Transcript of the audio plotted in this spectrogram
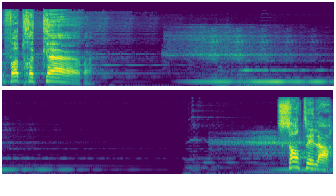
votre cœur. Sentez-la.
